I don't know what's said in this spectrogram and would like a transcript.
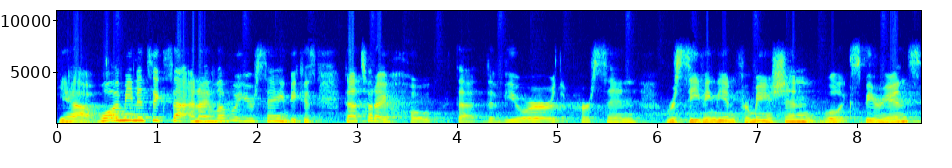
Yeah, well, I mean, it's exact, and I love what you're saying because that's what I hope that the viewer or the person receiving the information will experience.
